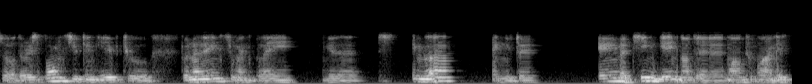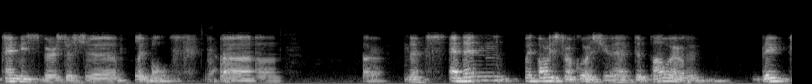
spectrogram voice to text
So the response you can give to, to another instrument playing uh, a team game, not a one-to-one. It's tennis versus uh, volleyball. Yeah. Uh, uh, and then with orchestra, of course, you have the power of big,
